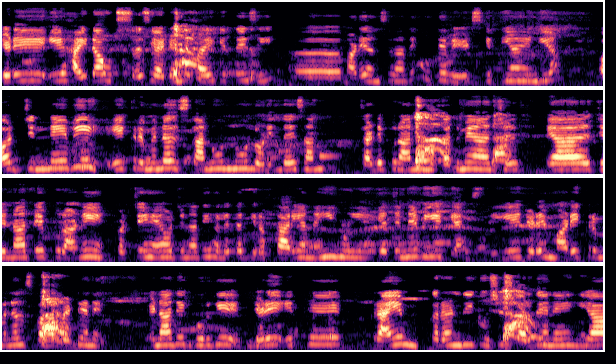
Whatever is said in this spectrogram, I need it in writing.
ਜਿਹੜੇ ਇਹ ਹਾਈਡ ਆਊਟਸ ਅਸੀਂ ਆਈਡੈਂਟੀਫਾਈ ਕੀਤੇ ਸੀ ਮਾੜੇ ਅਨਸਰਾਂ ਦੇ ਉੱਤੇ ਰੇਡਸ ਕੀਤੀਆਂ ਹੈਗੀਆਂ। ਔਰ ਜਿੰਨੇ ਵੀ ਇਹ ਕ੍ਰਿਮੀਨਲਸ ਕਾਨੂੰਨ ਨੂੰ ਲੋੜਿੰਦੇ ਸਨ, ਸਾਡੇ ਪੁਰਾਣੇ ਮੁਕੱਦਮਿਆਂ 'ਚ ਜਾਂ ਜਿਨ੍ਹਾਂ ਤੇ ਪੁਰਾਣੇ ਪਰਚੇ ਹੈ ਔਰ ਜਿਨ੍ਹਾਂ ਦੀ ਹਲੇ ਤੱਕ ਗ੍ਰਿਫਤਾਰੀਆਂ ਨਹੀਂ ਹੋਈਆਂ ਜਾਂ ਜਿੰਨੇ ਵੀ ਇਹ ਗੈਂਗਸ ਇਹ ਜਿਹੜੇ ਮਾੜੇ ਕ੍ਰਿਮੀਨਲਸ ਬਾਹਰ ਬੈਠੇ ਨੇ, ਇਹਨਾਂ ਦੇ ਗੁਰਗੇ ਜਿਹੜੇ ਇੱਥੇ ਕ੍ਰਾਈਮ ਕਰਨ ਦੀ ਕੋਸ਼ਿਸ਼ ਕਰਦੇ ਨੇ ਜਾਂ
